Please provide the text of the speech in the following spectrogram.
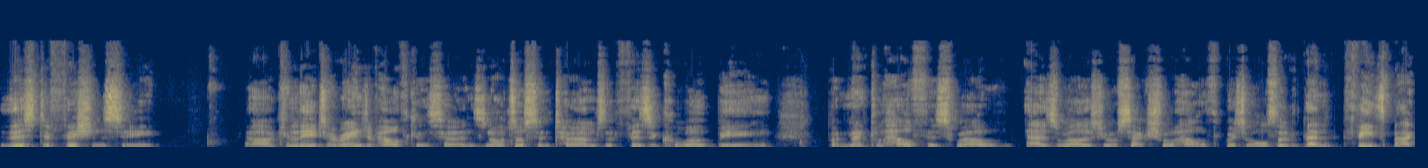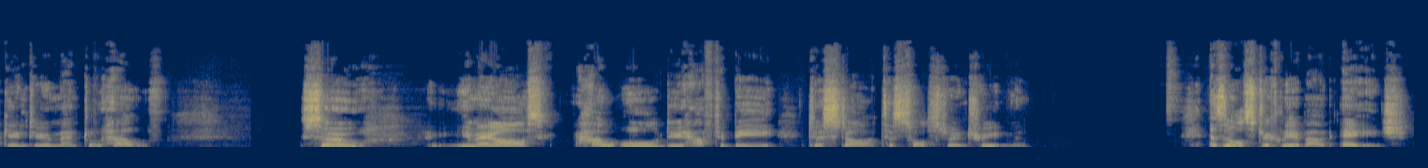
This deficiency uh, can lead to a range of health concerns, not just in terms of physical well-being, but mental health as well, as well as your sexual health, which also then feeds back into your mental health. So you may ask, how old do you have to be to start testosterone treatment? It's not strictly about age.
